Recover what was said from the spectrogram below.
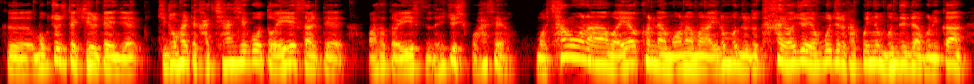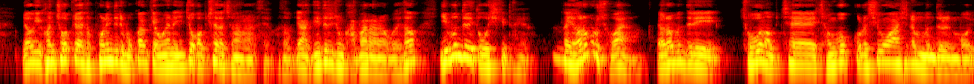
그 목조주택 지을 때 이제 기둥할 때 같이 하시고 또 AS 할 때 와서 또 AS도 해주시고 하세요. 뭐 창호나 뭐 에어컨이나 뭐나 뭐나 이런 분들도 다 여주에 연고지를 갖고 있는 분들이다 보니까 여기 건축업자에서 본인들이 못 갈 경우에는 이쪽 업체에다 전화를 하세요. 그래서 야 니들이 좀 가봐라라고 해서 이분들이 또 오시기도 해요. 그러니까 여러모로 좋아요. 여러분들이 좋은 업체 전국구로 시공하시는 분들 뭐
